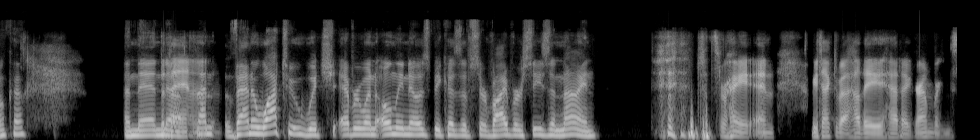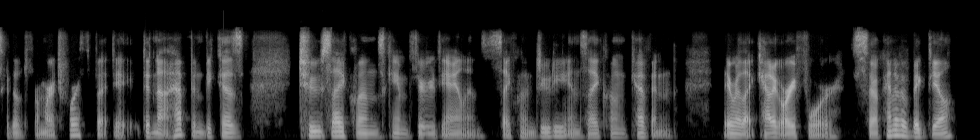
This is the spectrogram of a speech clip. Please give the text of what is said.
Okay. And then, uh, then- Vanuatu, which everyone only knows because of Survivor season nine. That's right. And we talked about how they had a groundbreaking scheduled for March 4th, but it did not happen because two cyclones came through the islands Cyclone Judy and Cyclone Kevin. They were like category four. So, kind of a big deal.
